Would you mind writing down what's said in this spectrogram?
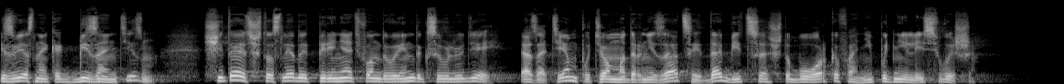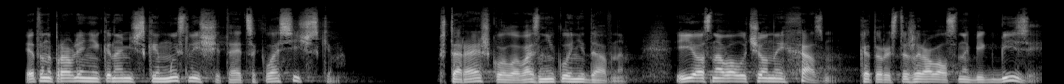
известная как бизантизм, считает, что следует перенять фондовые индексы у людей, а затем путем модернизации добиться, чтобы у орков они поднялись выше. Это направление экономической мысли считается классическим. Вторая школа возникла недавно. Ее основал ученый Хазм, который стажировался на Биг Бизе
